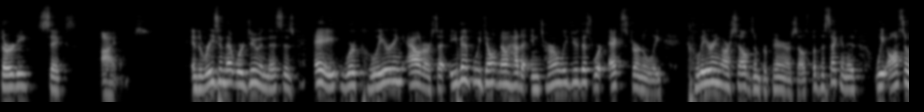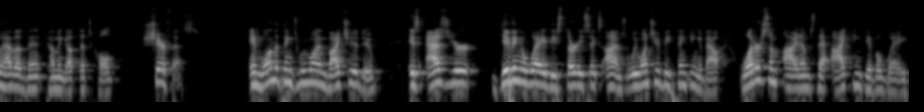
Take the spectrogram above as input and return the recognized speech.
36 items. And the reason that we're doing this is A, we're clearing out our set. Even if we don't know how to internally do this, we're externally clearing ourselves and preparing ourselves. But the second is we also have an event coming up that's called ShareFest. And one of the things we want to invite you to do is as you're giving away these 36 items, we want you to be thinking about what are some items that I can give away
